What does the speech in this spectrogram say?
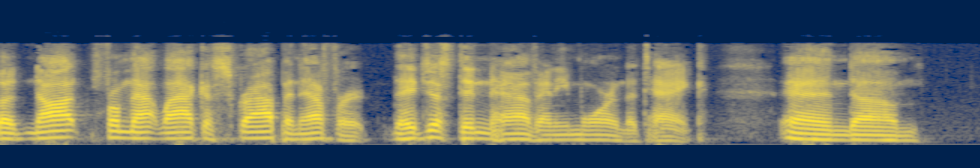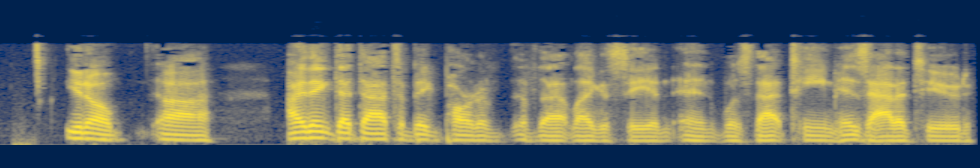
but not from that lack of scrap and effort. They just didn't have any more in the tank, and um, you know, uh, I think that that's a big part of, of that legacy, and and was that team, his attitude,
